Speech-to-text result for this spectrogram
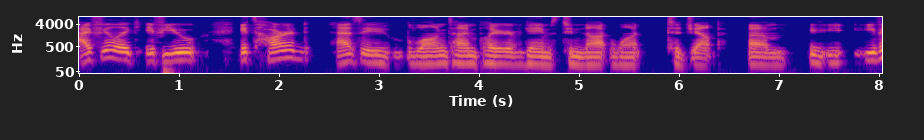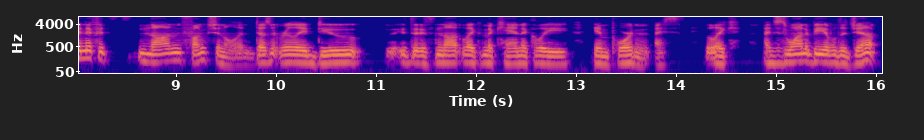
I feel like if you, it's hard as a longtime player of games to not want to jump. Um, even if it's non-functional and doesn't really do It's, it's not like mechanically important. I like I just want to be able to jump.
